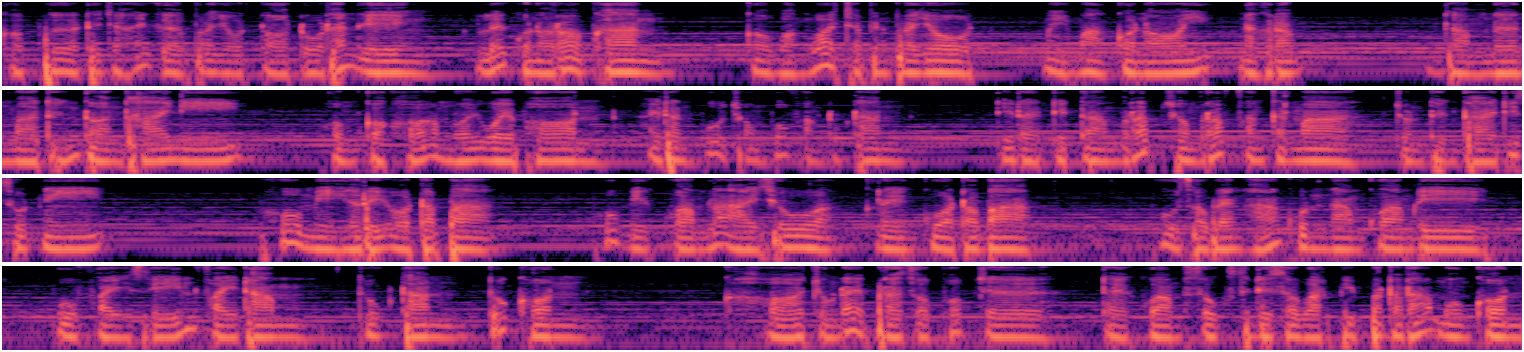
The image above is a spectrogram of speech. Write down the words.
ก็เพื่อที่จะให้เกิดประโยชน์ต่อตัวท่านเอง และคนรอบข้าง ก็หวังว่าจะเป็นประโยชน์ไม่มากก็น้อยนะครับดำเนินมาถึงตอนท้ายนี้ ผมก็ขออำนวยอวยพร ให้ท่านผู้ชมผู้ฟังทุกท่าน ที่ได้ติดตามรับชมรับฟังกันมาจนถึงท้ายที่สุดนี้ ผู้มีฮิริโอตปปะ ผู้มีความละอายชั่วเกรงกลัวต่อบาปผู้แสวงหาคุณงามความดี ผู้ใฝ่ศีลใฝ่ธรรม ทุกท่านทุกคน ขอจงได้ประสบพบเจอแต่ความสุขสิริสวัสดิ์ปิปัตระมงคล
